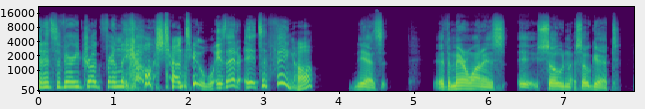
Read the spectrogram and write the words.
that it's a very drug friendly college town too. Is that it's a thing, huh? Yes, uh, the marijuana is uh, so so good.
